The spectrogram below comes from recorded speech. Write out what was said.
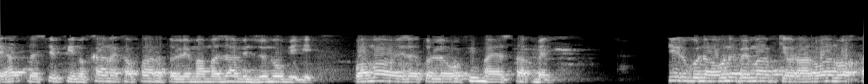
صحت نصیب کی نقصان کفاره لما مزا من ذنوبه وموعظه له فيما يستقبل تیر ګناونه به معاف کی او روان وخت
